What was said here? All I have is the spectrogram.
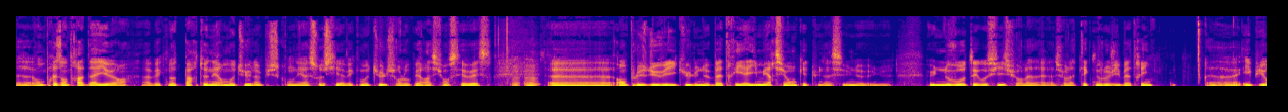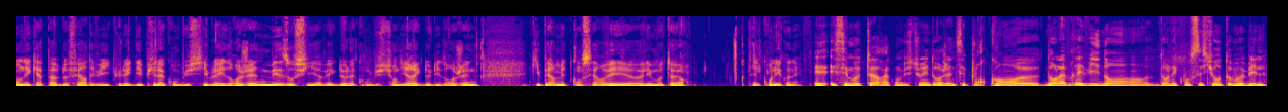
Euh, on présentera d'ailleurs avec notre partenaire Motul, hein, puisqu'on est associé avec Motul sur l'opération CES, mmh, mmh. euh, en plus du véhicule, une batterie à immersion, qui est une, une, une nouveauté aussi sur la, sur la technologie batterie. Euh, et puis on est capable de faire des véhicules avec des piles à combustible à hydrogène, mais aussi avec de la combustion directe de l'hydrogène, qui permet de conserver les moteurs tels qu'on les connaît. Et, ces moteurs à combustion hydrogène, c'est pour quand euh, dans la vraie vie, dans, dans les concessions automobiles?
